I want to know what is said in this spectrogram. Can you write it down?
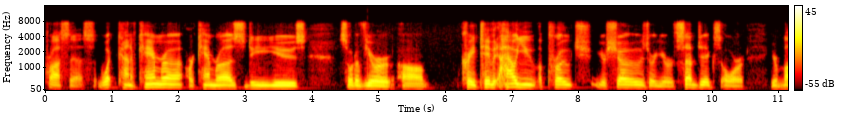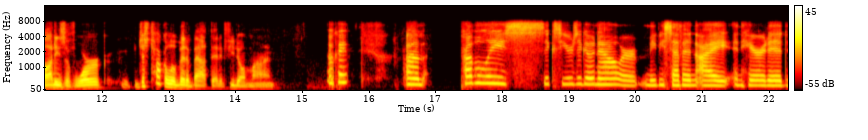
process. What kind of camera or cameras do you use? Sort of your uh, creativity, how you approach your shows or your subjects or your bodies of work. Just talk a little bit about that if you don't mind. Okay. Um, probably six years ago now, or maybe seven, I inherited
